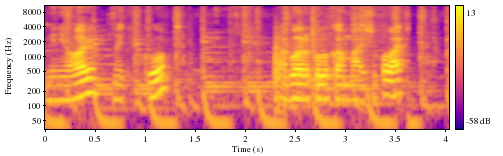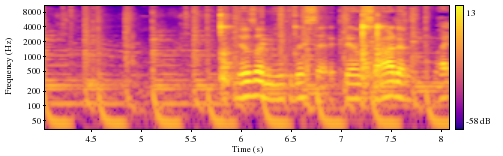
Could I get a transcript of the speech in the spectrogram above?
mini Oreo, como é que ficou? Agora colocar mais chocolate. Meus amigos, é sério, a criançada vai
